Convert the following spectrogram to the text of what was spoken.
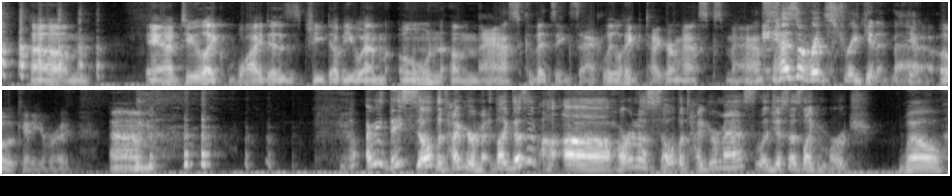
um, and two like why does gwm own a mask that's exactly like tiger mask's mask It has a red streak in it, Matt. yeah oh, okay you're right um, I mean, they sell the tiger mask. Like, doesn't uh Haruna sell the tiger mask like, just as like merch? Well,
